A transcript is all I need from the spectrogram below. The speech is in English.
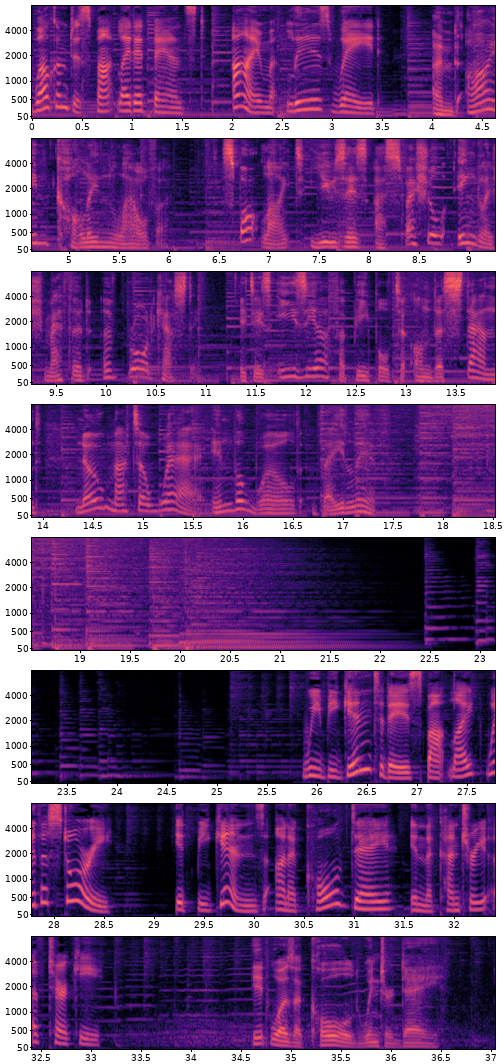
Welcome to Spotlight Advanced. I'm Liz Waid. And I'm Colin Lowther. Spotlight uses a special English method of broadcasting. It is easier for people to understand no matter where in the world they live. We begin today's spotlight with a story. It begins on a cold day in the country of Turkey. It was a cold winter day.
